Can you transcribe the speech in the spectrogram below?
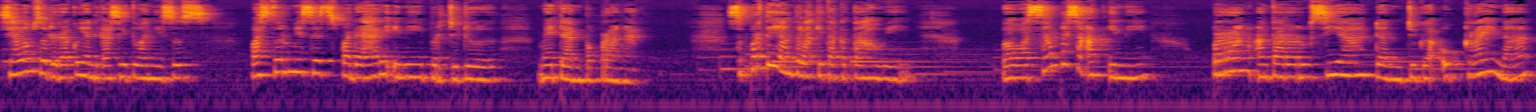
Shalom saudaraku yang dikasih Tuhan Yesus. Pastor message pada hari ini berjudul Medan Peperangan. Seperti yang telah kita ketahui bahwa sampai saat ini perang antara Rusia dan juga Ukraina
